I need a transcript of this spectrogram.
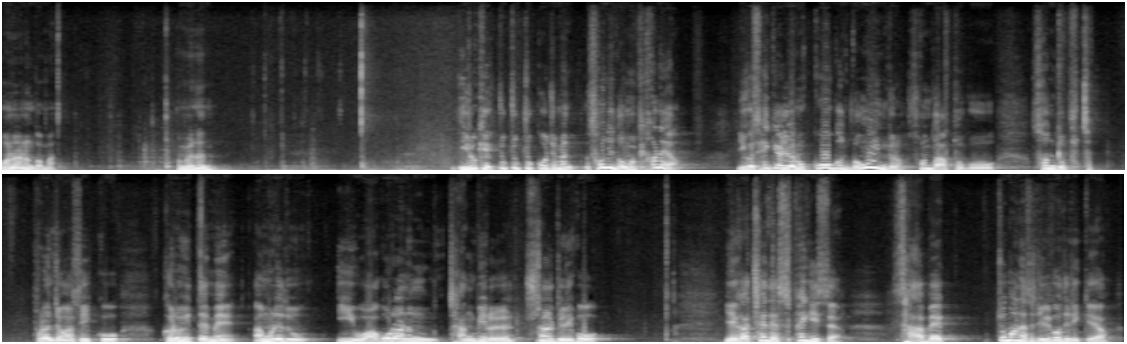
원하는 것만 그러면은 이렇게 쭉쭉쭉 꽂으면 손이 너무 편해요. 이거 세 개 하려면 꼬고 너무 힘들어. 손도 아프고 부차, 불안정할 수 있고 그러기 때문에 아무래도 이 와고라는 장비를 추천을 드리고 얘가 최대 스펙이 있어요. 400 조만해서 읽어드릴게요.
